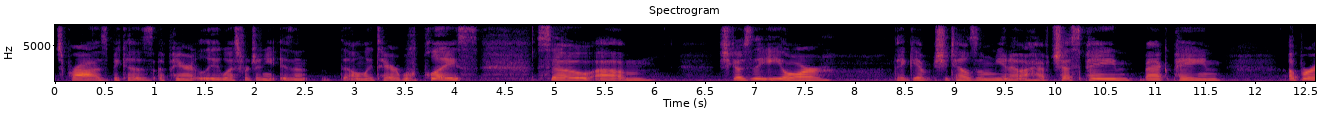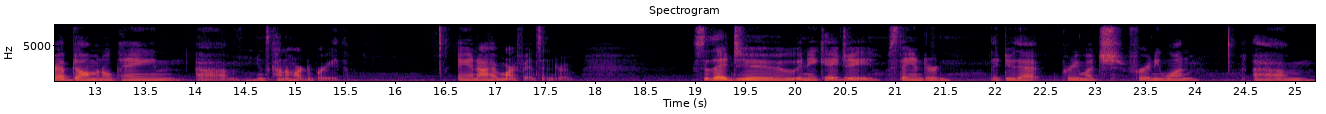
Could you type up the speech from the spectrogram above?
surprised because apparently West Virginia isn't the only terrible place. So um, she goes to the ER. They give. She tells them, you know, I have chest pain, back pain, upper abdominal pain. Um, it's kind of hard to breathe, and I have Marfan syndrome. So they do an EKG standard. They do that pretty much for anyone. Um,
